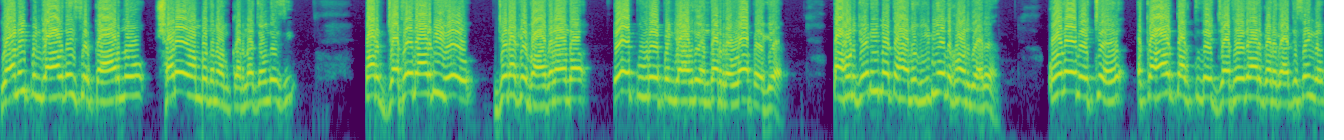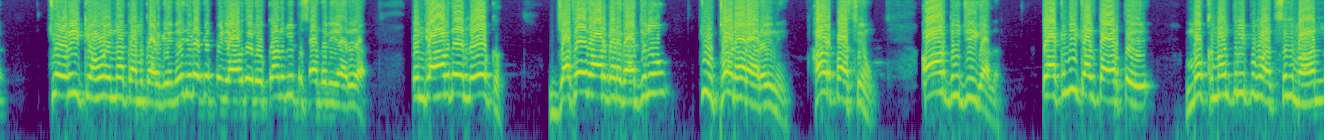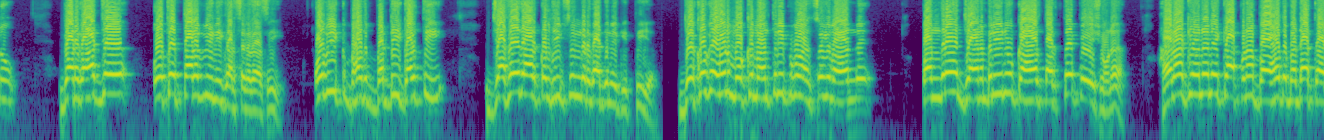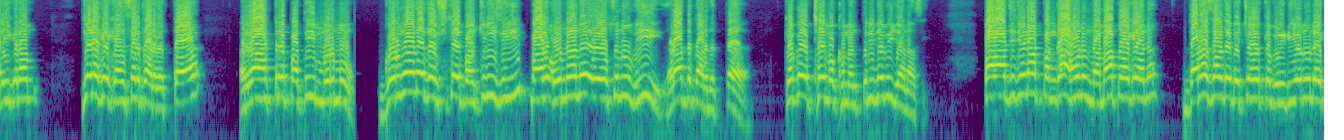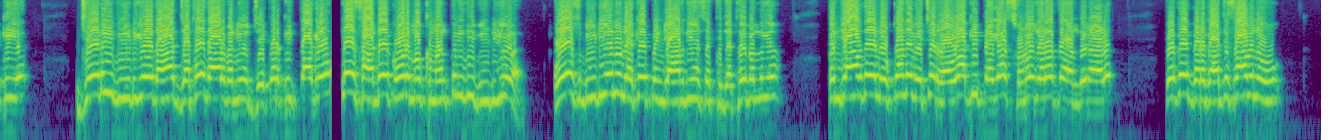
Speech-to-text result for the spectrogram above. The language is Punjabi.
ਯਾਨੀ ਪੰਜਾਬ ਦੀ ਸਰਕਾਰ ਨੂੰ ਸ਼ਰੇਆਮ ਬਦਨਾਮ ਕਰਨਾ ਚਾਹੁੰਦੇ ਸੀ। ਪਰ ਜਥੇਦਾਰ ਵੀ ਉਹ, ਜਿਹੜਾ ਕਿ ਬਾਦਲਾਂ ਦਾ, ਇਹ ਪੂਰੇ ਪੰਜਾਬ ਦੇ ਅੰਦਰ ਰੌਲਾ ਪੈ ਗਿਆ। ਤਾਂ ਹੁਣ ਜਿਹੜੀ ਮੈਂ ਤੁਹਾਨੂੰ ਵੀਡੀਓ ਦਿਖਾਉਣ ਜਾ ਰਿਹਾ ਉਹਦੇ ਵਿੱਚ ਅਕਾਲ ਤਖਤ ਦੇ ਜਥੇਦਾਰ ਗੜਗੱਜ ਸਿੰਘ ਚੋਰੀ ਕਿਉਂ ਇੰਨਾ ਕੰਮ ਕਰ ਗਏ ਨੇ, ਜਿਹੜਾ ਕਿ ਪੰਜਾਬ ਦੇ ਲੋਕਾਂ ਨੂੰ ਵੀ ਪਸੰਦ ਨਹੀਂ ਆ ਰਿਹਾ। ਪੰਜਾਬ ਦੇ ਲੋਕ ਜਥੇਦਾਰ ਗੜਗੱਜ ਨੂੰ ਝੂਠਾ ਠਹਿਰਾ ਰਹੇ ਨੇ, ਹਰ ਪਾਸਿਓਂ। ਔਰ ਦੂਜੀ ਗੱਲ ਟੈਕਨੀਕਲ ਤੌਰ ਤੇ ਮੁੱਖ ਮੰਤਰੀ ਭਗਵੰਤ ਸਿੰਘ ਮਾਨ ਨੂੰ ਗੜਗੱਜ ਉਥੇ ਤਲਬ ਵੀ ਨਹੀਂ ਕਰ ਸਕਦਾ ਸੀ। ਉਹ ਵੀ ਇੱਕ ਬਹੁਤ ਵੱਡੀ ਗਲਤੀ ਜਥੇਦਾਰ ਕੁਲਦੀਪ ਸਿੰਘ ਗੜਗੱਜ ਨੇ ਕੀਤੀ ਹੈ। ਦੇਖੋ ਕਿ ਹੁਣ ਮੁੱਖ ਮੰਤਰੀ ਭਗਵੰਤ ਸਿੰਘ ਮਾਨ ਨੇ 15 ਜਨਵਰੀ ਨੂੰ ਕਾਲ ਤਖਤ ਤੇ ਪੇਸ਼ ਹੋਣਾ। ਹਾਲਾਂਕਿ ਉਹਨਾਂ ਨੇ ਇੱਕ ਆਪਣਾ ਬਹੁਤ ਵੱਡਾ ਕਾਰਿਕ੍ਰਮ ਜਿਹੜਾ ਕਿ ਕੈਨਸਲ ਕਰ ਦਿੱਤਾ ਹੈ ਰਾਸ਼ਟਰਪਤੀ ਮੁਰਮੂ। ਗੁਰੂਆਂ ਦੇ ਦਿਵਸ ਤੇ ਪਹੁੰਚਣੀ ਸੀ ਪਰ ਉਹਨਾਂ ਨੇ ਉਸ ਨੂੰ ਵੀ ਰੱਦ ਕਰ ਦਿੱਤਾ ਹੈ, ਕਿਉਂਕਿ ਉੱਥੇ ਮੁੱਖ ਮੰਤਰੀ ਨੇ ਵੀ ਜਾਣਾ ਸੀ। ਪਰ ਅੱਜ ਜਿਹੜਾ ਪੰਗਾ ਹੁਣ ਨਵਾਂ ਪੈ ਗਿਆ ਨਾ ਦਰਅਸਲ ਦੇ ਵਿੱਚ ਉਹ ਇੱਕ ਵੀਡੀਓ ਨੂੰ ਲੈ ਕੇ ਹੀ ਹੈ। ਜਿਹੜੀ ਵੀਡੀਓ ਦਾ ਜਥੇਦਾਰ ਵੱਲੋਂ ਜ਼ਿਕਰ ਕੀਤਾ ਗਿਆ ਕਿ ਸਾਡੇ ਕੋਲ ਮੁੱਖ ਮੰਤਰੀ ਦੀ ਵੀਡੀਓ ਹੈ। ਉਸ ਵੀਡੀਓ ਨੂੰ ਲੈ ਕੇ ਪੰਜਾਬ ਦੀਆਂ ਸਿੱਖ ਜਥੇਬੰਦੀਆਂ, ਪੰਜਾਬ ਦੇ ਲੋਕਾਂ ਦੇ ਵਿੱਚ ਰੌਲਾ ਕੀ ਪੈ ਗਿਆ ਸੁਣੋ ਜਰਾ ਧਿਆਨ ਦੇ ਨਾਲ, ਕਿਉਂਕਿ ਗੜਗੱਜ ਸਾਹਿਬ ਨੂੰ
